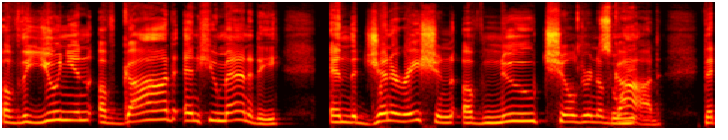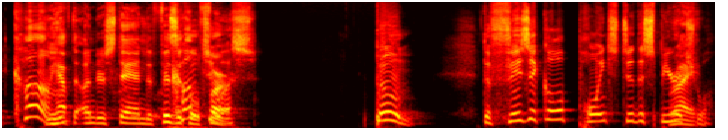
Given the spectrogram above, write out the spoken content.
of the union of God and humanity and the generation of new children of so God we, that come. We have to understand the physical first. Us. Boom. The physical points to the spiritual.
